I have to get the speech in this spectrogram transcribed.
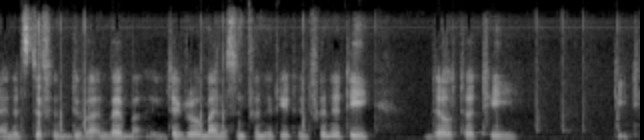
and it's different, divided by integral minus infinity to infinity delta t dt.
